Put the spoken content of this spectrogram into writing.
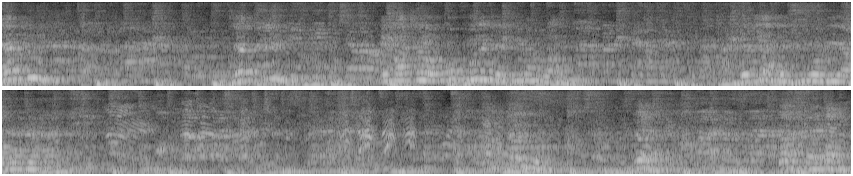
Jésus, Jésus, Emmanuel, vous voulez que Jésus en voie. Je dis à Jésus, on dit à mon père. yeah, that's my mom.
